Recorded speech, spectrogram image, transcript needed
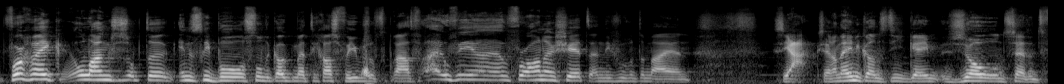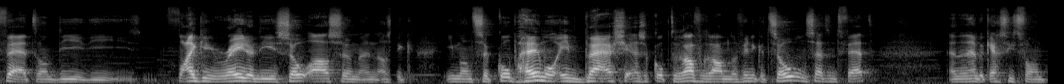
vorige week, onlangs op de Industry Ball, stond ik ook met die gasten van Ubisoft te praten van, hey, hoe vind je For Honor shit? En die vroegen het aan mij en... Dus ja, ik zeg aan de ene kant is die game zo ontzettend vet. Want die, die Viking Raider die is zo awesome. En als ik iemand zijn kop helemaal in bash en zijn kop eraf ram, dan vind ik het zo ontzettend vet. En dan heb ik echt zoiets van,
